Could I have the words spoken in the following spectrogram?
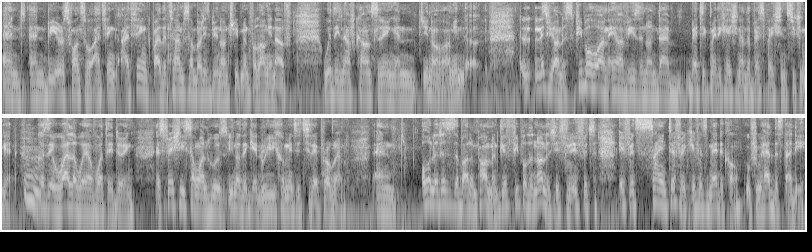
and and be irresponsible. I think I think by the time somebody's been on treatment for long enough, with enough counseling, and you know, I mean, uh, let's be honest, people who are on ARVs and on diabetic medication are the best patients you can get because they're well aware of what they're doing. Especially someone who's you know they get really committed to their program and all it is is about empowerment. Give people the knowledge. If, if it's if it's scientific, if it's medical, if we had the study,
